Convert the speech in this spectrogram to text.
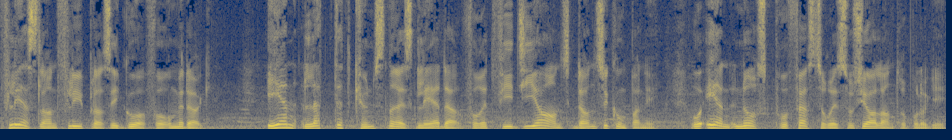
Flesland flyplass i går formiddag. En lettet kunstnerisk leder for et fijiansk dansekompani og en norsk professor i sosialantropologi.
